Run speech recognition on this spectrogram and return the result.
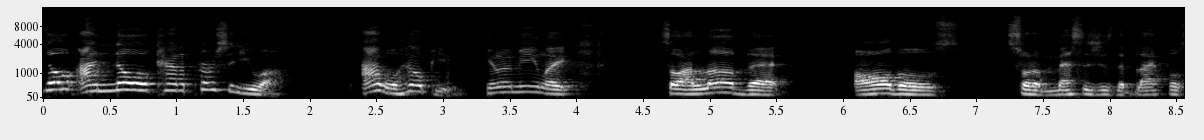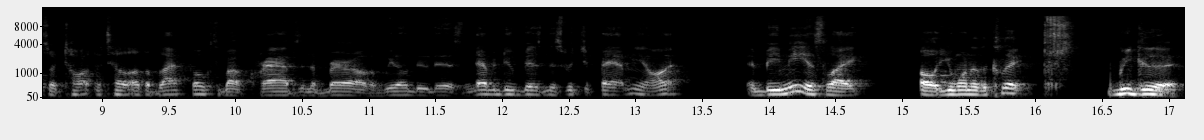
know, I know what kind of person you are. I will help you. You know what I mean? Like, so I love that all those sort of messages that black folks are taught to tell other black folks about crabs in the barrel and we don't do this never do business with your family, you know, and BMe, it's like, oh, you wanted to click, we good.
